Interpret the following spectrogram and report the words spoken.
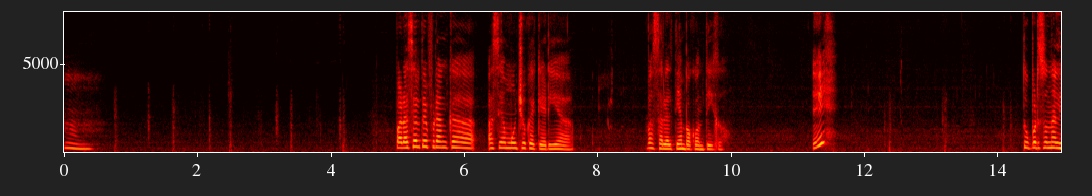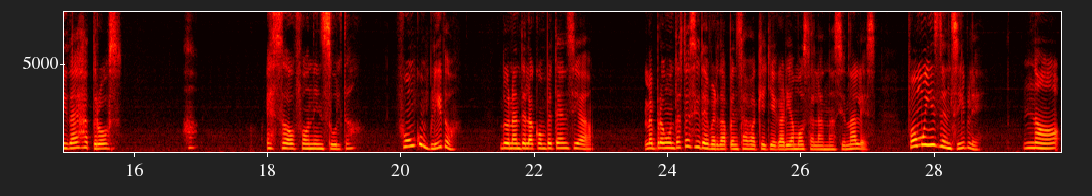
hmm. Para serte franca, hacía mucho que quería pasar el tiempo contigo. ¿Eh? Tu personalidad es atroz. ¿Eso fue un insulto? Fue un cumplido. Durante la competencia, me preguntaste si de verdad pensaba que llegaríamos a las nacionales. Fue muy insensible. No,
